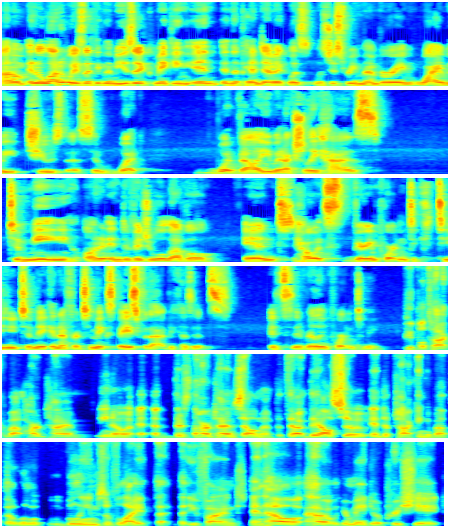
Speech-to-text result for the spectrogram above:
um, in a lot of ways i think the music making in in the pandemic was was just remembering why we choose this and what what value it actually has to me on an individual level and how it's very important to continue to make an effort to make space for that because it's it's really important to me. People talk about hard time you know there's the hard times element but they also end up talking about the little gleams of light that, that you find and how how you're made to appreciate.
